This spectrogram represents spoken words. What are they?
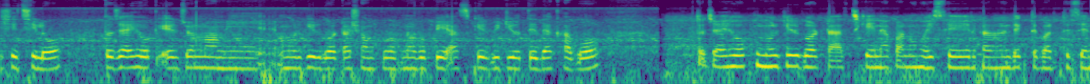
এসেছিল। তো যাই হোক, এর জন্য আমি মুরগির ঘরটা সম্পূর্ণরূপে আজকের ভিডিওতে দেখাবো। তো যাই হোক, মুরগির ঘরটা আজকে নাপানো হয়েছে। এর কারণে দেখতে পারতেছেন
